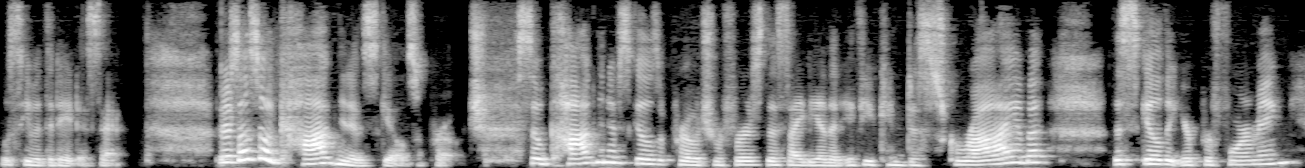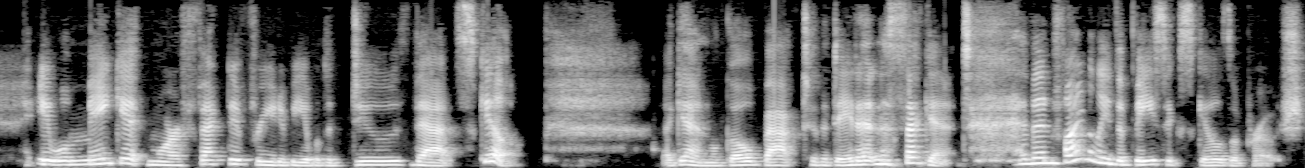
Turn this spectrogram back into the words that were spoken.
We'll see what the data say. There's also a cognitive skills approach. So cognitive skills approach refers to this idea that if you can describe the skill that you're performing, it will make it more effective for you to be able to do that skill. Again, we'll go back to the data in a second. And then finally, the basic skills approach.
